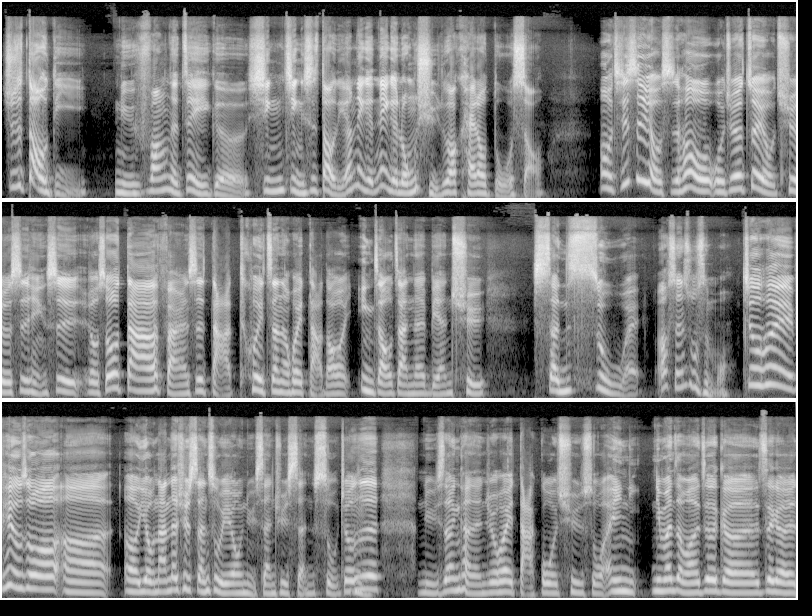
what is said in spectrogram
就是到底女方的这一个心境是到底要那个那个容许度要开到多少？哦，其实有时候我觉得最有趣的事情是，有时候大家反而是打会真的会打到应招站那边去申诉、欸，啊，申诉什么？就会譬如说，呃呃，有男的去申诉，也有女生去申诉，就是女生可能就会打过去说，哎、你你们怎么这个这个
